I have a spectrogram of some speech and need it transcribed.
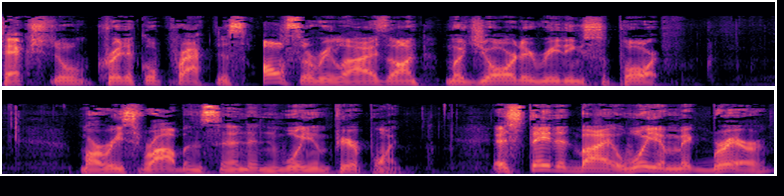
Textual critical practice also relies on majority reading support. Maurice Robinson and William Pierpont. As stated by William McBrayer,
